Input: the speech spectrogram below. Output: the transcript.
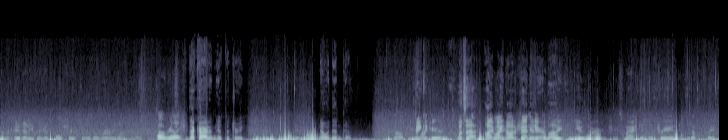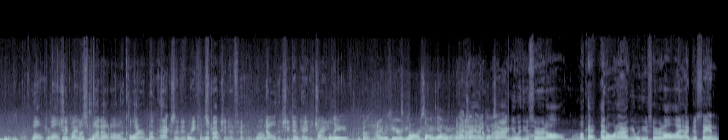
never hit anything. It's bullshit. There was a very loud noise. oh, really? That car didn't hit the tree. No, it didn't, Tim. Well, you We weren't here. What's that? I might weren't not here. have been she did here, a but complete U-turn. She smashed into the tree and ended up facing this way. Well, Her well, she foot might have must spun slipped out on the off. corner, but accident foot slipped reconstructionists Well, know that she didn't okay, hit a tree. time to leave because I was here and you Oh, I'm weren't. sorry. Yeah, we're, we're not I, trying to make up. I make don't up want to something. argue with you, sir, at all. Okay, I don't want to argue with you, sir, at all. I, I'm just saying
